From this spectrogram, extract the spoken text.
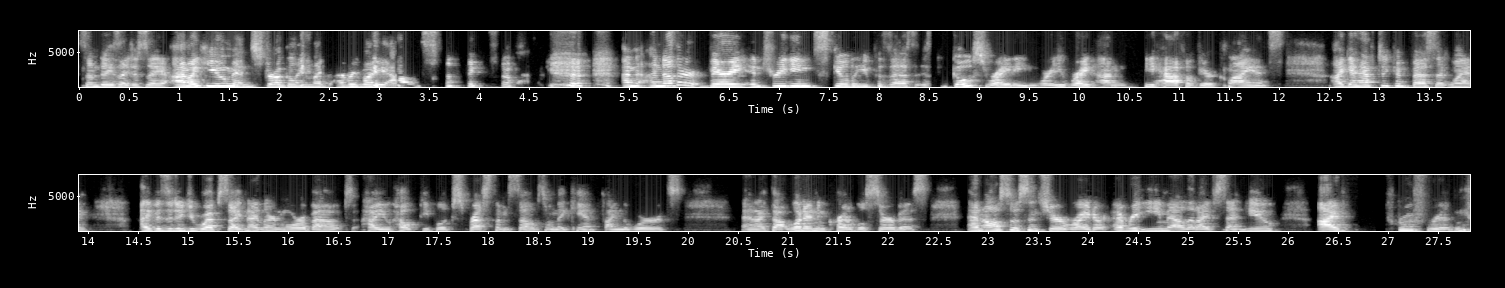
Some days I just say I'm a human struggling like everybody else. so, and another very intriguing skill that you possess is ghostwriting, where you write on behalf of your clients. I have to confess that when I visited your website and I learned more about how you help people express themselves when they can't find the words. And I thought, what an incredible service. And also, since you're a writer, every email that I've sent you, I've proofread,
